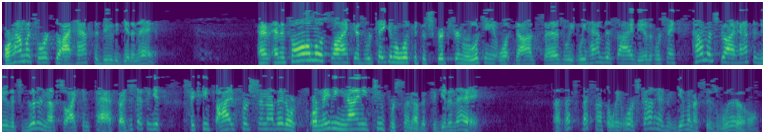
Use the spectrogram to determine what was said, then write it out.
Or how much work do I have to do to get an A? And, and it's almost like as we're taking a look at the scripture and we're looking at what God says, we, we have this idea that we're saying, how much do I have to do that's good enough so I can pass? I just have to get 65% of it or, or maybe 92% of it to get an A. Uh, that's, that's not the way it works. God hasn't given us His will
